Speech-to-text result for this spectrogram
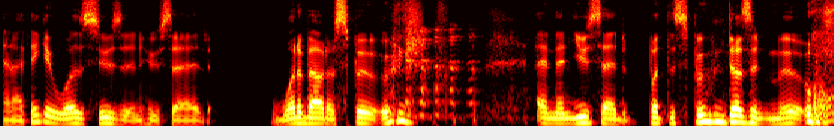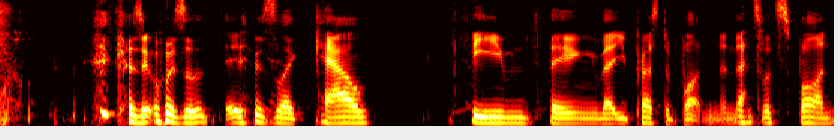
and I think it was Susan who said, What about a spoon? and then you said, But the spoon doesn't moo. Because it was a it was like cow themed thing that you pressed a button and that's what spun.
